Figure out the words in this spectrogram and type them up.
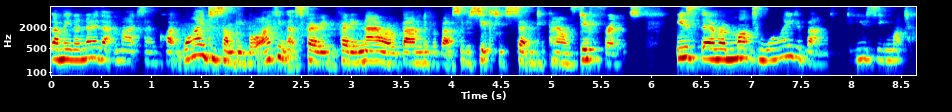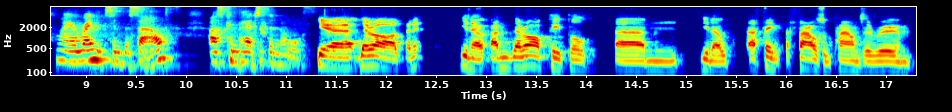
I mean, I know that might sound quite wide to some people. I think that's very, very narrow band of about sort of 60 to 70 pounds difference. Is there a much wider band? Do you see much higher rents in the south as compared to the north? Yeah, there are. And, it, you know, and there are people, um, you know, I think a thousand pounds a room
